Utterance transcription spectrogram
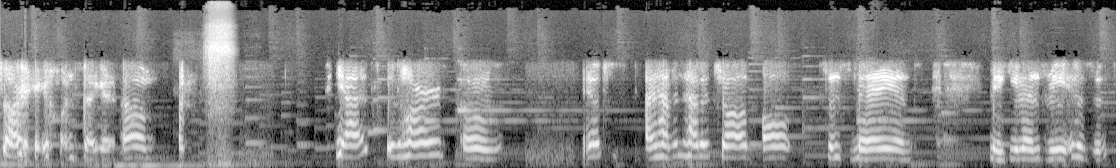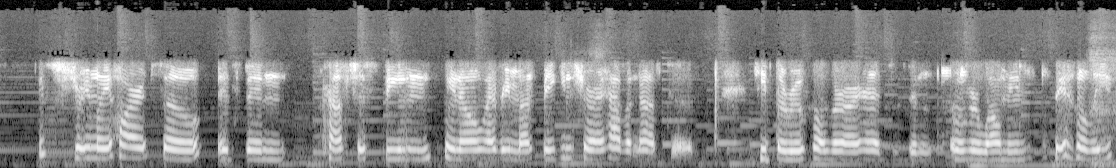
Sorry, one second. Um, yeah, it's been hard. Um, it's I haven't had a job all since May, and making ends meet has been extremely hard. So it's been tough just being, you know, every month making sure I have enough to keep the roof over our heads has been overwhelming, to say the least.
